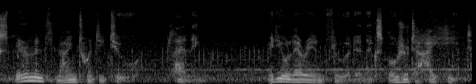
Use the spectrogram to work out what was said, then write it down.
Experiment 922. Planning. Radiolarian fluid and exposure to high heat.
